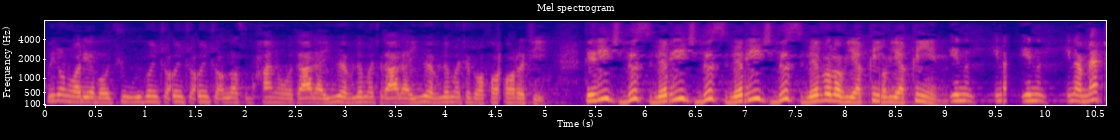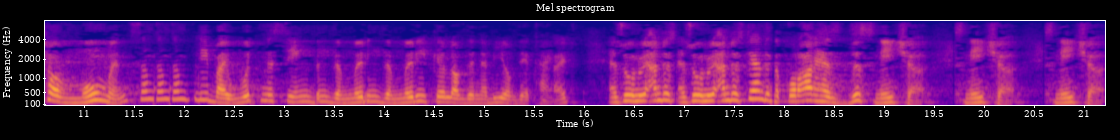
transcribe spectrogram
We don't worry about you, we're going to, going to, going to Allah subhanahu wa ta'ala, you have limited Allah, you have limited authority. They reach this, reach this, reach this level of yaqeen, of yaqeen in, in, in, in a matter of moments, simply by witnessing the, the, the miracle of the Nabi of their time, right? And so when we understand, and so when we understand that the Quran has this nature, its nature, its nature,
